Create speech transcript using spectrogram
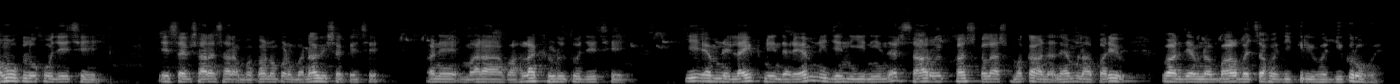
અમુક લોકો જે છે એ સાહેબ સારા સારા મકાનો પણ બનાવી શકે છે. અને મારા વહાલા ખેડૂતો જે છે, એ એમની લાઈફની અંદર, એમની જિંદગીની અંદર સારો એક ફર્સ્ટ ક્લાસ મકાન અને એમના પરિવાર જે એમના બાળ બચ્ચા હોય, દીકરી હોય, દીકરો હોય,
